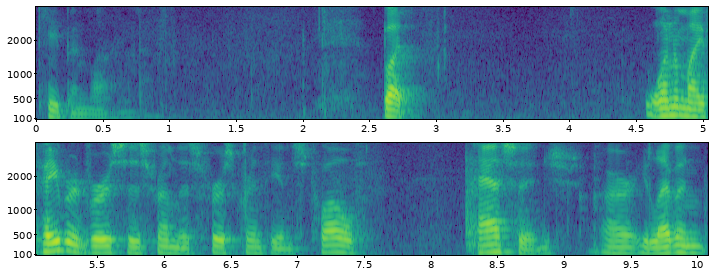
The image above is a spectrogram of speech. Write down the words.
keep in mind. But one of my favorite verses from this 1 Corinthians 12 passage are 11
